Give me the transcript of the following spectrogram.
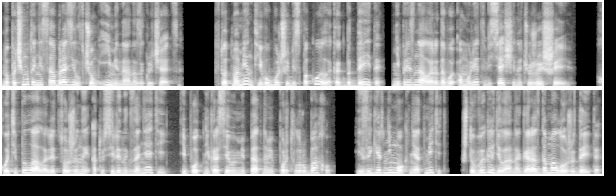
но почему-то не сообразил, в чем именно она заключается. В тот момент его больше беспокоило, как бы Дейта не признала родовой амулет, висящий на чужой шее. Хоть и пылало лицо жены от усиленных занятий, и пот некрасивыми пятнами портил рубаху, Изегер не мог не отметить, что выглядела она гораздо моложе Дейта.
